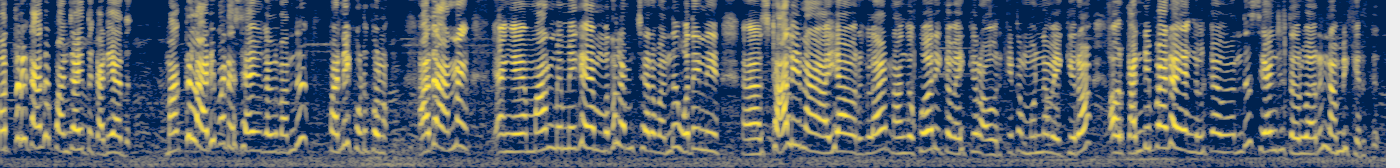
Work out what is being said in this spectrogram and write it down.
ஒருத்தருக்காக பஞ்சாயத்து கிடையாது. மக்கள் அடிப்படை சேவைகள் வந்து பண்ணி கொடுக்கணும். அது அண்ணன் எங்கள் மாண்புமிகு முதலமைச்சர் வந்து உதயநி ஸ்டாலின் ஐயா அவர்களை நாங்கள் கோரிக்கை வைக்கிறோம் அவர்கிட்ட முன்ன வைக்கிறோம். அவர் கண்டிப்பாக எங்களுக்கு வந்து செஞ்சு தருவார் நம்பிக்கை இருக்குது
